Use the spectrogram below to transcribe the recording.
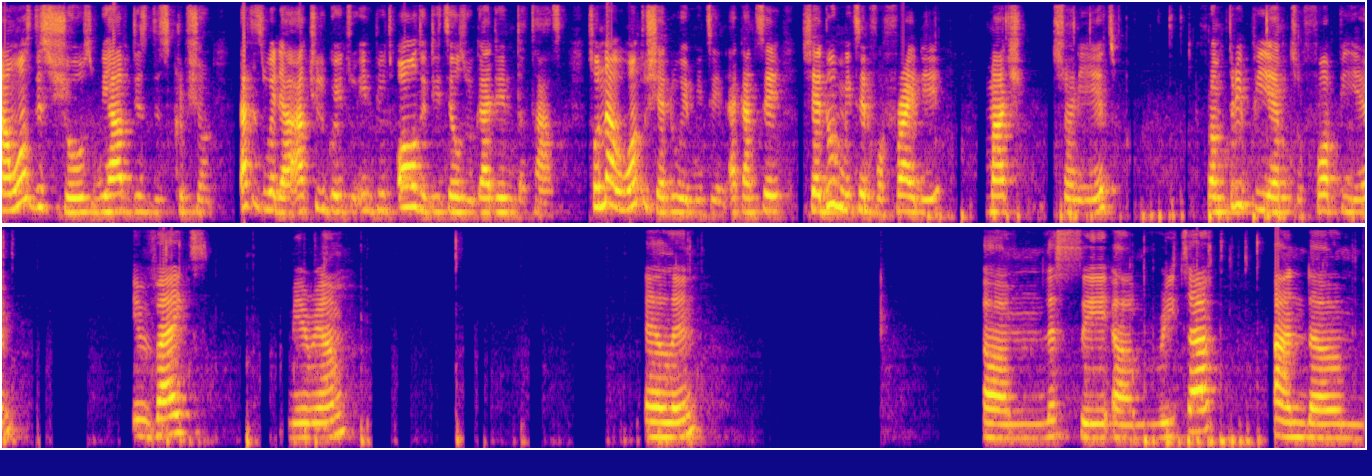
and once this shows, we have this description. That is where they are actually going to input all the details regarding the task. So now we want to schedule a meeting. I can say schedule meeting for Friday, March 28th from 3 p.m. to 4 p.m. Invite Miriam, Ellen, um, let's say um, Rita, and um,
